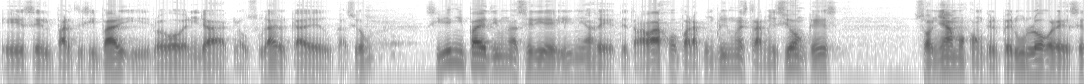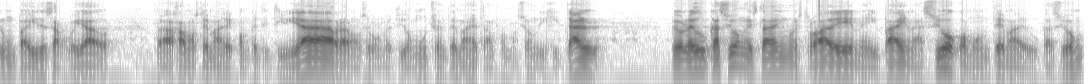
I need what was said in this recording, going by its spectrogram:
es el participar y luego venir a clausurar el CAE de Educación. Si bien IPAE tiene una serie de líneas de, de trabajo para cumplir nuestra misión, que es soñamos con que el Perú logre ser un país desarrollado, trabajamos temas de competitividad, ahora nos hemos metido mucho en temas de transformación digital, pero la educación está en nuestro ADN. y IPAE nació como un tema de educación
